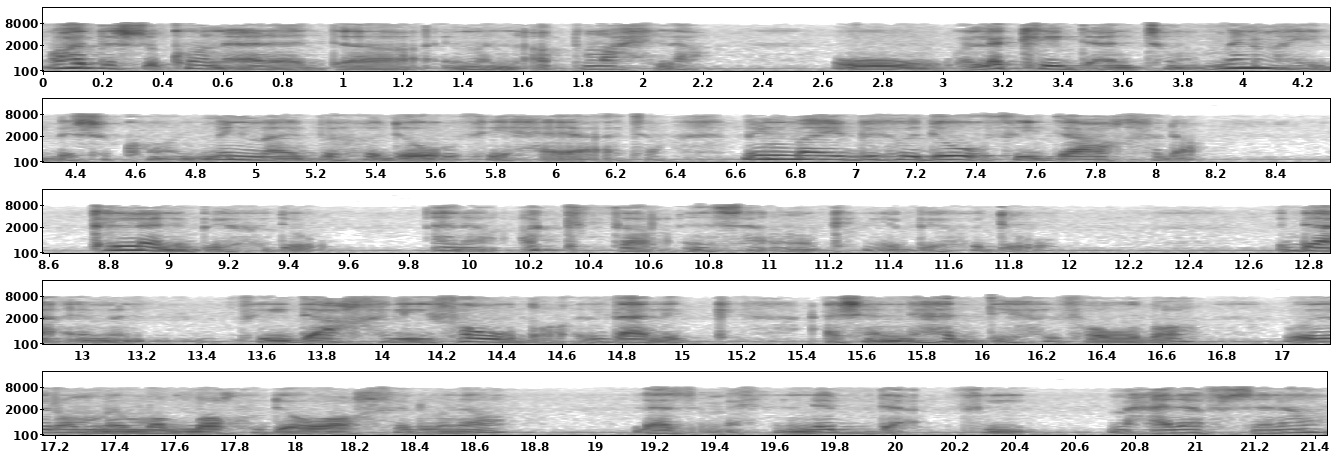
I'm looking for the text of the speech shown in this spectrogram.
وهذا السكون أنا دائما أطمح له. والأكيد أنتم من ما يبي سكون من ما يبي هدوء في حياته من ما يبي هدوء في داخله. كلنا نبي هدوء. أنا أكثر إنسان ممكن يبي هدوء دائما في داخلي فوضى. لذلك عشان نهدي هالفوضى ويرمم الله دواخلنا لازم إحنا نبدأ في مع نفسنا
